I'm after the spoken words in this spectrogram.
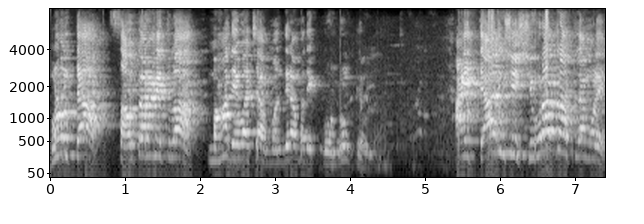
म्हणून त्या सावकाराने तुला महादेवाच्या मंदिरामध्ये कोंडून ठेवलं. आणि त्या दिवशी शिवरात्र असल्यामुळे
